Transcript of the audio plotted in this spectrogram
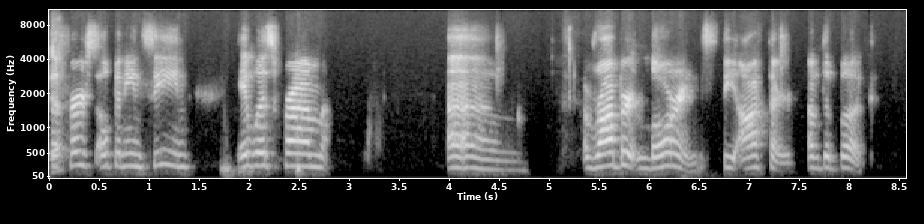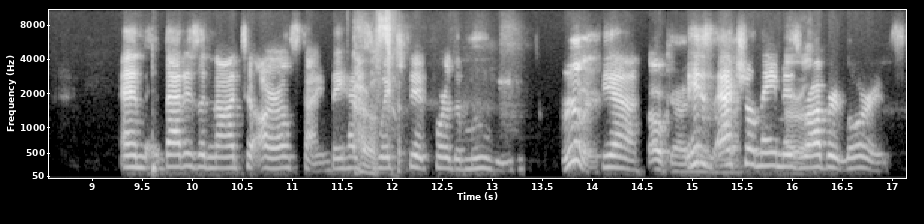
the first opening scene, it was from um, Robert Lawrence, the author of the book. And that is a nod to R.L. Stine. They had R.L. switched it for the movie. Really? Yeah. Okay. His know that. actual name is All right. Robert Lawrence.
